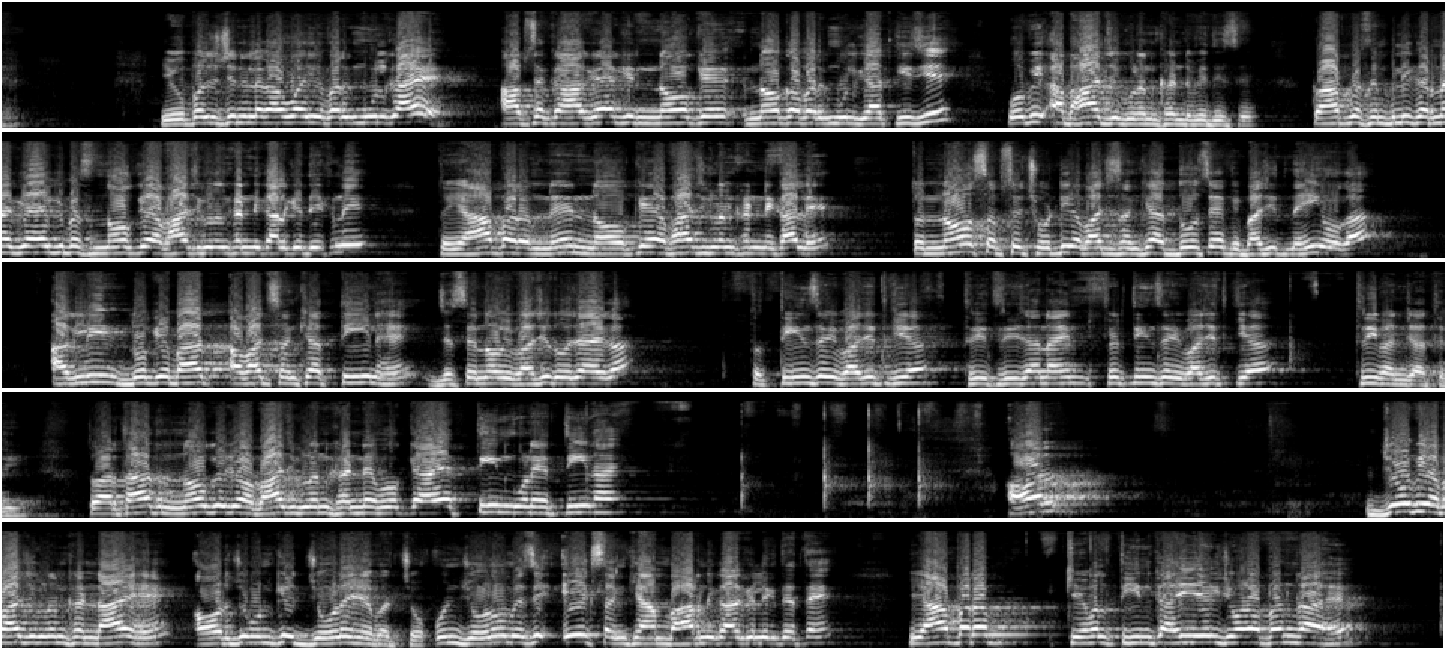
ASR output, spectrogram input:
ये ऊपर जो चिन्ह लगा हुआ ये वर्गमूल का है। आपसे कहा गया कि नौ के, नौ का वर्गमूल ज्ञात कीजिए। वो भी अभाज्य गुणनखंड विधि से। तो आपको सिंपली करना क्या है कि बस नौ के अभाज्य गुणनखंड निकाल के देखने तो यहाँ पर हमने नौ के अभाज्य गुणनखंड निकाले। तो नौ सबसे छोटी अभाज्य संख्या दो से विभाजित नहीं होगा। अगली दो के बाद अभाज्य संख्या तीन है, जिससे नौ विभाजित हो जाएगा। तो तीन से विभाजित किया थ्री थ्री जा नाइन फिर तीन से विभाजित किया थ्री वन जा थ्री तो अर्थात नौ के जो अभाज्य गुणनखंड है, वो क्या है? तीन गुणे तीन आए। और जो भी अभाज्य गुणनखंड आए हैं, और जो उनके जोड़े हैं बच्चों, उन जोड़ों में से एक संख्या हम बाहर निकाल के लिख देते हैं। यहाँ पर अब केवल तीन का ही एक जोड़ा बन रहा है।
